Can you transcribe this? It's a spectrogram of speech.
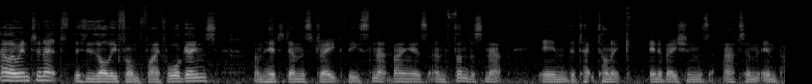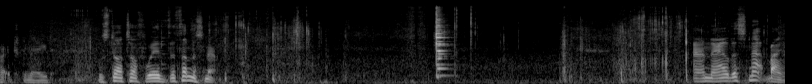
Hello Internet, this is Ollie from Fife War Games. I'm here to demonstrate the Snapbangers and Thundersnap in the Tectonic Innovations Atom Impact Grenade. We'll start off with the Thundersnap. And now the Snapbanger.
